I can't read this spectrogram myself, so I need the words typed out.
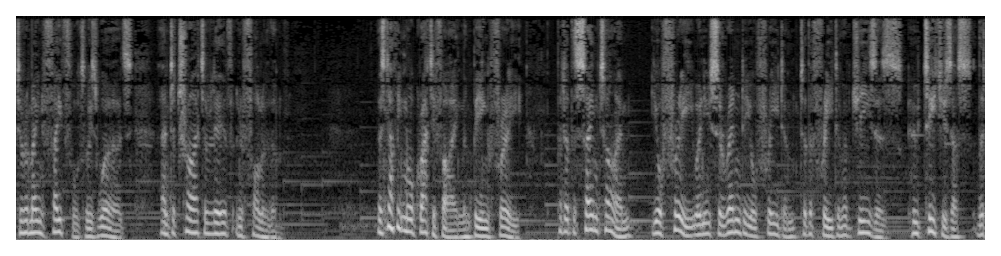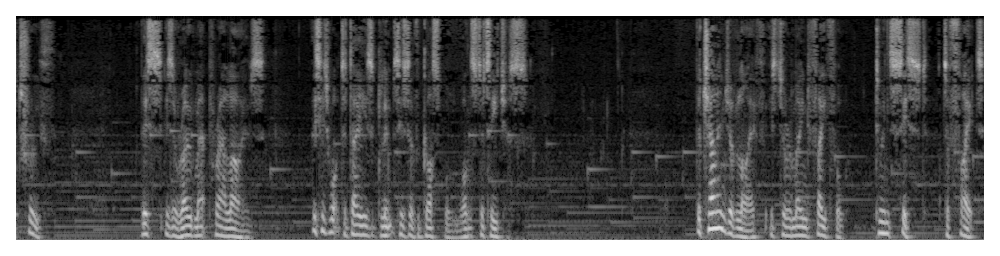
to remain faithful to his words, and to try to live and follow them. There's nothing more gratifying than being free, but at the same time, you're free when you surrender your freedom to the freedom of Jesus, who teaches us the truth. This is a roadmap for our lives. This is what today's glimpses of the gospel wants to teach us. The challenge of life is to remain faithful, to insist, to fight,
